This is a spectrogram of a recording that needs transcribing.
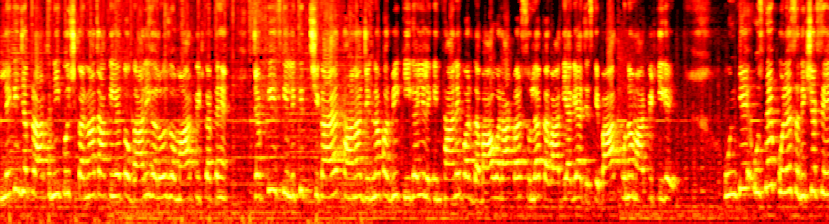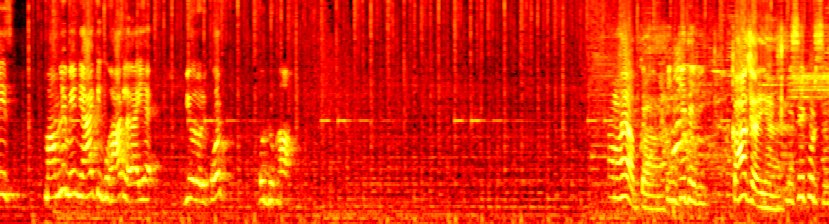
लेकिन जब प्रार्थनी कुछ करना चाहती है तो गाली गलौज व मारपीट करते हैं। जबकि इसकी लिखित शिकायत थाना जिगना पर भी की गई लेकिन थाने पर दबाव बनाकर सुलह करवा दिया गया जिसके बाद पुनः मारपीट की गई। उनके उसने पुलिस अधीक्षक से इस मामले में न्याय की गुहार लगाई है। Bureau report Guddu Khan. नाम है आपका? पिंकी देवी। कहाँ से आई हैं? नसीपुर से।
